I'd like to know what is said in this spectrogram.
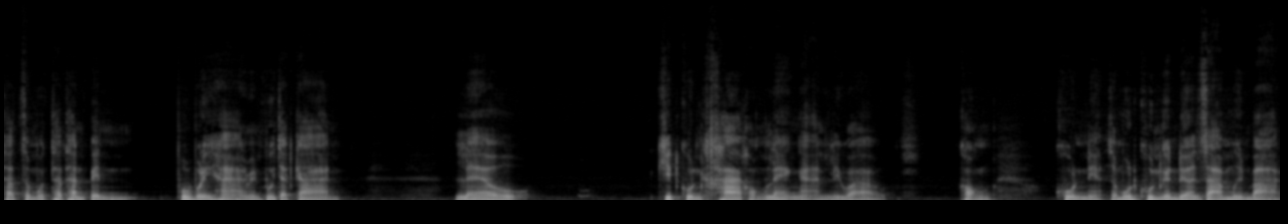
ถ้าสมมุติถ้าท่านเป็นผู้บริหารเป็นผู้จัดการ แล้วคิดคุณค่าของแรงงานหรือว่าของคุณเนี่ยสมมุติคุณเงินเดือน 30,000 บาท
